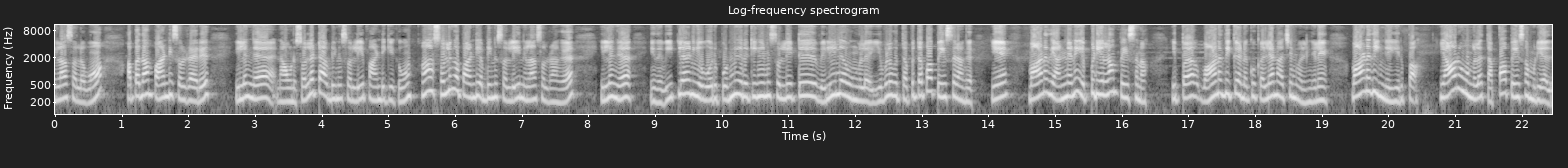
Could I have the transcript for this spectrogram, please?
நிலா சொல்லவும். அப்பதான் பாண்டி சொல்றாரு இல்லைங்க நான் ஒன்று சொல்லட்டா? அப்படின்னு சொல்லி பாண்டி கேட்கவும் ஆ சொல்லுங்க பாண்டி அப்படின்னு சொல்லி நிலா சொல்றாங்க. இல்லைங்க இந்த வீட்டில் நீங்கள் ஒரு பொண்ணு இருக்கீங்கன்னு சொல்லிட்டு வெளியில் உங்களை எவ்வளவு தப்பு தப்பாக பேசுகிறாங்க ஏன்? வானதி அண்ணனை எப்படியெல்லாம் பேசுனா? இப்போ வானதிக்கு எனக்கும் கல்யாணம் ஆச்சுன்னு வைங்களேன். வானதி இங்கே இருப்பா. யாரும் உங்களை தப்பாக பேச முடியாது.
